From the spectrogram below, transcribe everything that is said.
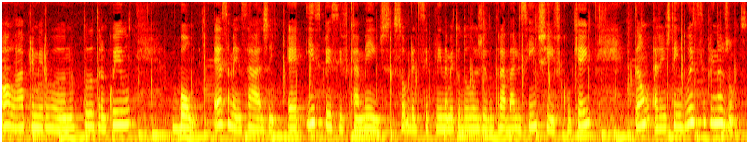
Olá, primeiro ano, tudo tranquilo? Bom, essa mensagem é especificamente sobre a disciplina Metodologia do Trabalho Científico, ok? Então, a gente tem duas disciplinas juntos,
